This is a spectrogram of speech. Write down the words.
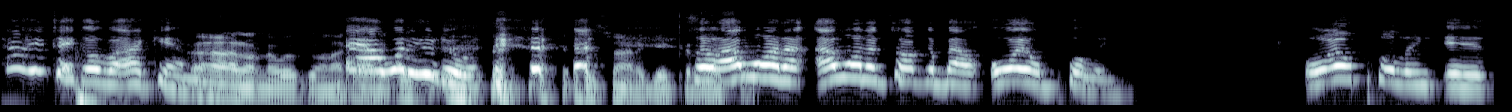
How he take over our camera? I don't know what's going on. Al, what are you doing? He's trying to get connected. So I wanna I wanna talk about oil pulling. Oil pulling is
